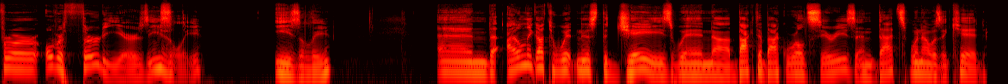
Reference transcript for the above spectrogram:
for over 30 years, easily. Easily. And I only got to witness the Jays win back to back World Series, and that's when I was a kid.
